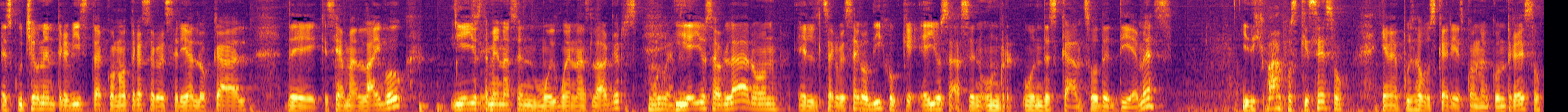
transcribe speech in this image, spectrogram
escuché una entrevista con otra cervecería local de que se llama Live Oak y ellos también hacen muy buenas lagers. Muy buenas. Y ellos hablaron, el cervecero dijo que ellos hacen un, un descanso de DMS. Y dije, ah, pues, ¿qué es eso? Ya me puse a buscar y es cuando encontré eso.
